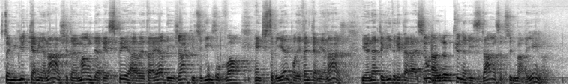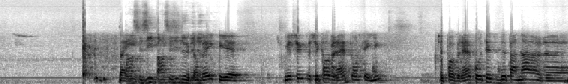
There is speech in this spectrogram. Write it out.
C'est un milieu de camionnage. C'est un manque de respect à l'intérieur des gens qui utilisent le boulevard industriel pour des fins de camionnage. Il y a un atelier de réparation, il n'y a aucune résidence, absolument rien. Ben, pensez-y, pensez-y deux minutes. Euh, monsieur, monsieur Conrad, conseiller. C'est pas vrai. À côté du dépanneur, euh,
